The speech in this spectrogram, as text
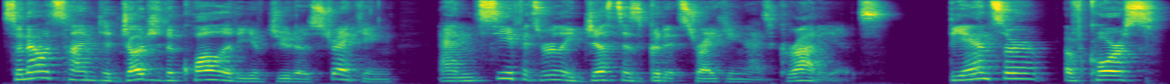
So now it's time to judge the quality of Judo's striking, and see if it's really just as good at striking as karate is. The answer, of course,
